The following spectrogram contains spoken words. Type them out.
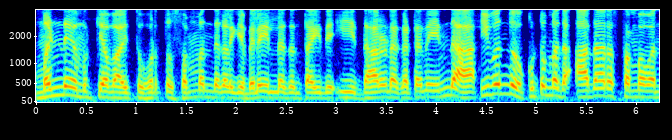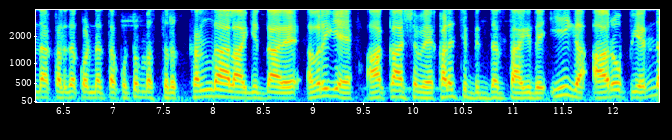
ಮಣ್ಣೇ ಮುಖ್ಯವಾಯ್ತು ಹೊರತು ಸಂಬಂಧಗಳಿಗೆ ಬೆಲೆ ಇಲ್ಲದಂತಾಗಿದೆ ಈ ದಾರುಣ ಘಟನೆಯಿಂದ. ಈ ಒಂದು ಕುಟುಂಬದ ಆಧಾರ ಸ್ತಂಭವನ್ನ ಕಳೆದುಕೊಂಡಂತ ಕುಟುಂಬಸ್ಥರು ಕಂಗಾಲಾಗಿದ್ದಾರೆ. ಅವರಿಗೆ ಆಕಾಶವೇ ಕಳಚಿ ಬಿದ್ದಂತಾಗಿದೆ. ಈಗ ಆರೋಪಿಯನ್ನ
